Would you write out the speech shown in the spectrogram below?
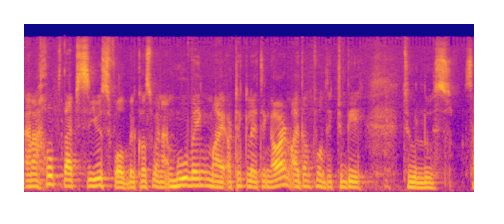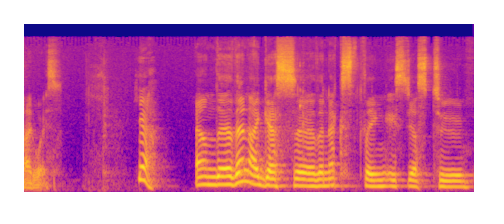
and I hope that's useful because when I'm moving my articulating arm I don't want it to be too loose sideways. Yeah, and uh, then I guess uh, the next thing is just to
